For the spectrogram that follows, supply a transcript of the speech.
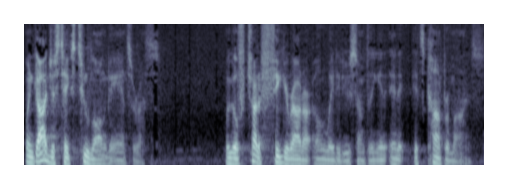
when God just takes too long to answer us. We go try to figure out our own way to do something, and, and it, it's compromise.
